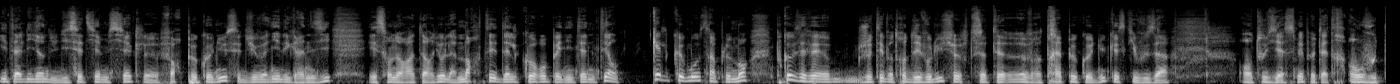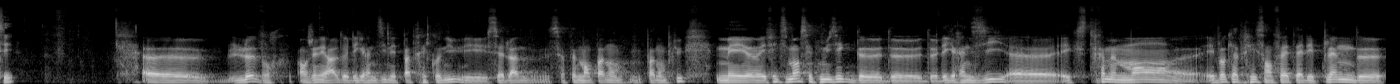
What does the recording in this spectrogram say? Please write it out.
italien du XVIIe siècle fort peu connu, c'est Giovanni Legrenzi et son oratorio La Morte del Coro Penitente en quelques mots simplement. Pourquoi vous avez jeté votre dévolu sur cette œuvre très peu connue? Qu'est-ce qui vous a enthousiasmé, peut-être envoûté? Euh, L'œuvre en général de Degrenzi n'est pas très connue et celle-là certainement pas non, pas non plus. Mais euh, effectivement, cette musique de, de, Degrenzi euh, est extrêmement évocatrice en fait. Elle est pleine de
